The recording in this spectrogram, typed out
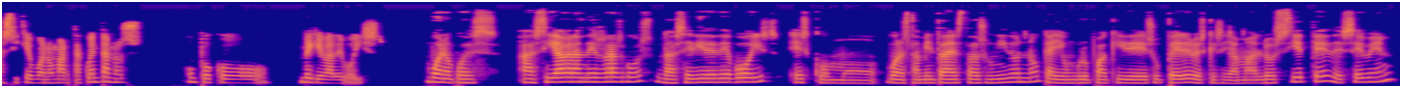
Así que bueno, Marta, cuéntanos un poco de qué va The Voice. Bueno, pues así a grandes rasgos, la serie de The Boys es como, bueno, está ambientada en Estados Unidos, ¿no? Que hay un grupo aquí de superhéroes que se llaman Los Siete, de Seven.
